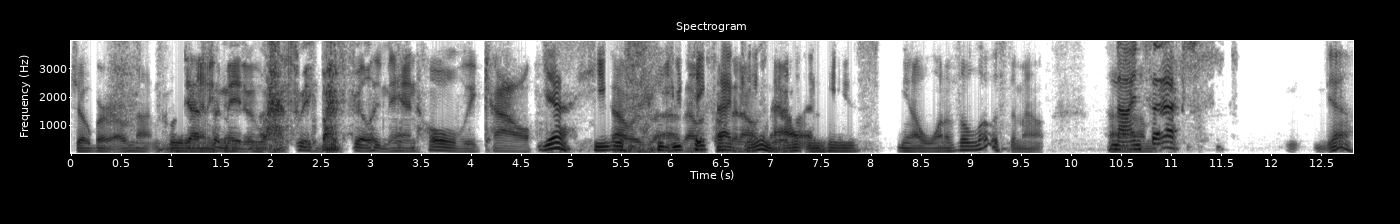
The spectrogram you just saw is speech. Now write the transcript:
Joe Burrow, not including decimated last week by Philly, man. Holy cow. Yeah, he That was. was, uh, you that take was that game else, out, and he's you know one of the lowest amount. Nine Um, sacks. Yeah.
